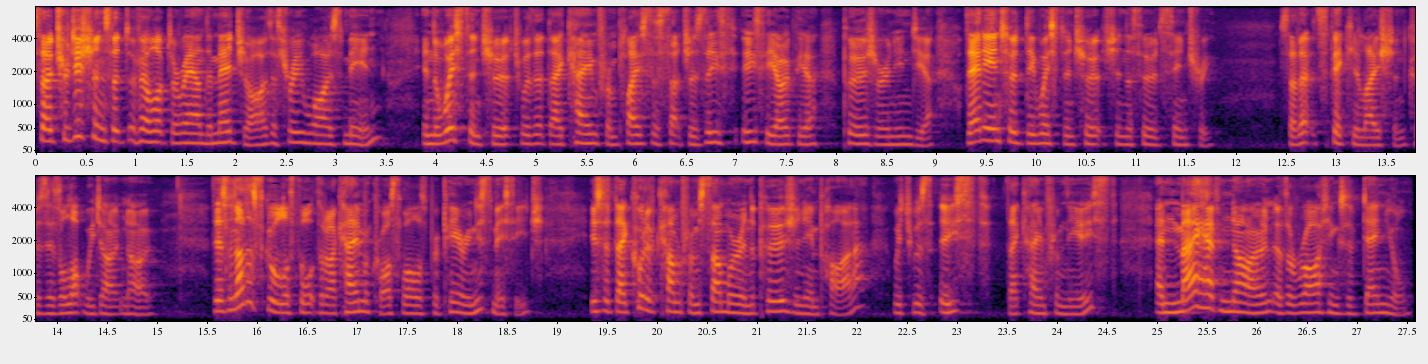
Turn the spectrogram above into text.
So, traditions that developed around the Magi, the three wise men, in the Western church were that they came from places such as Ethiopia, Persia, and India. That entered the Western church in the third century. So that's speculation because there's a lot we don't know. There's another school of thought that I came across while I was preparing this message is that they could have come from somewhere in the Persian Empire, which was east, they came from the east, and may have known of the writings of Daniel,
